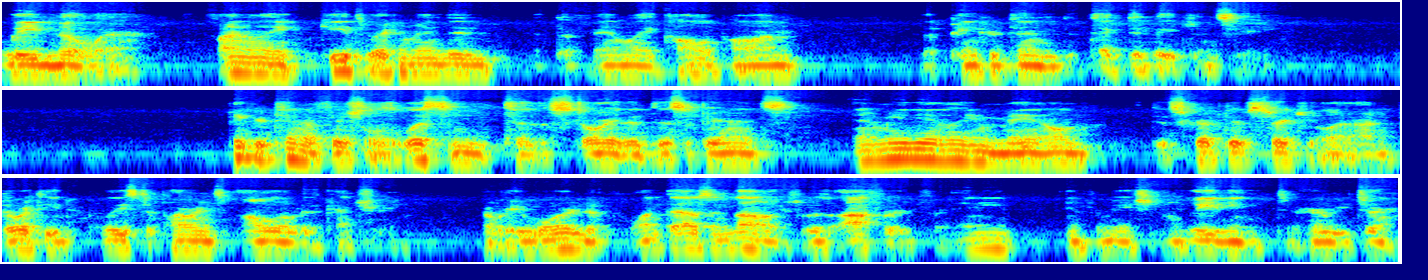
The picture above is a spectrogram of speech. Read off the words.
lead nowhere. Finally, Keith recommended that the family call upon the Pinkerton Detective Agency. Pinkerton officials listened to the story of the disappearance and immediately mailed a descriptive circular on Dorothy to police departments all over the country. A reward of $1,000 was offered for any information leading to her return.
